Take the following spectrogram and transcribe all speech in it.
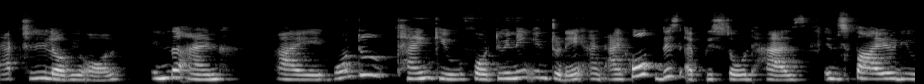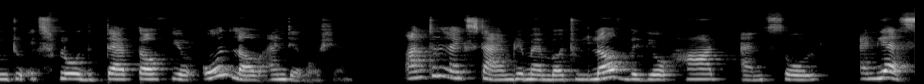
actually love you all. In the end, I want to thank you for tuning in today, and I hope this episode has inspired you to explore the depth of your own love and devotion. Until next time, remember to love with your heart and soul. And yes,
